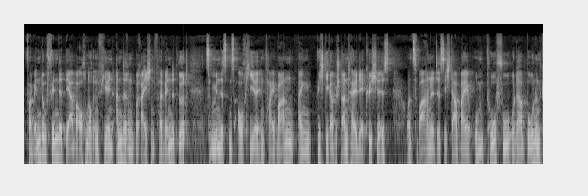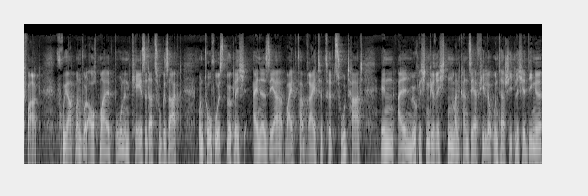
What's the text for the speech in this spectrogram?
Verwendung findet, der aber auch noch in vielen anderen Bereichen verwendet wird. Zumindest auch hier in Taiwan ein wichtiger Bestandteil der Küche ist. Und zwar handelt es sich dabei um Tofu oder Bohnenquark. Früher hat man wohl auch mal Bohnenkäse dazu gesagt. Und Tofu ist wirklich eine sehr weit verbreitete Zutat in allen möglichen Gerichten. Man kann sehr viele unterschiedliche Dinge,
